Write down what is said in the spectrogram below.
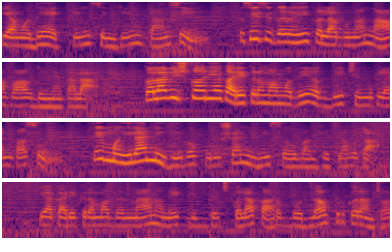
यामध्ये ऍक्टिंग सिंगिंग डान्सिंग तसेच इतरही कलागुणांना वाव देण्यात आला. कलाविष्कार या कार्यक्रमामध्ये अगदी चिमुकल्यांपासून ते महिलांनीही व पुरुषांनीही सहभाग घेतला होता. या कार्यक्रमादरम्यान अनेक दिग्गज कलाकार बदलापूरकरांच्या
